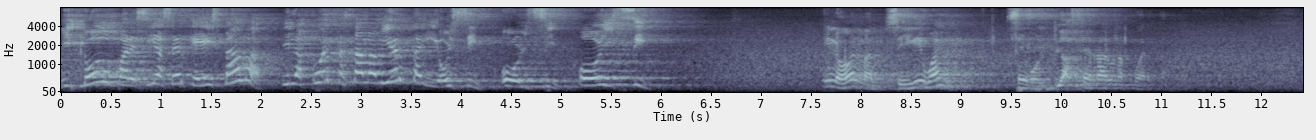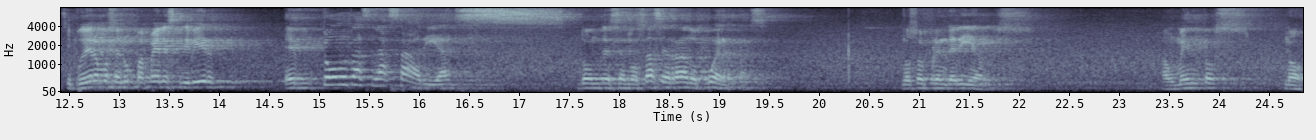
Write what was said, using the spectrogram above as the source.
Y todo parecía ser que ahí estaba. Y la puerta estaba abierta y hoy sí, hoy sí, hoy sí. Y no, hermano, sigue igual. Se volvió a cerrar una puerta. Si pudiéramos en un papel escribir en todas las áreas donde se nos ha cerrado puertas, nos sorprenderíamos. Aumentos, no.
